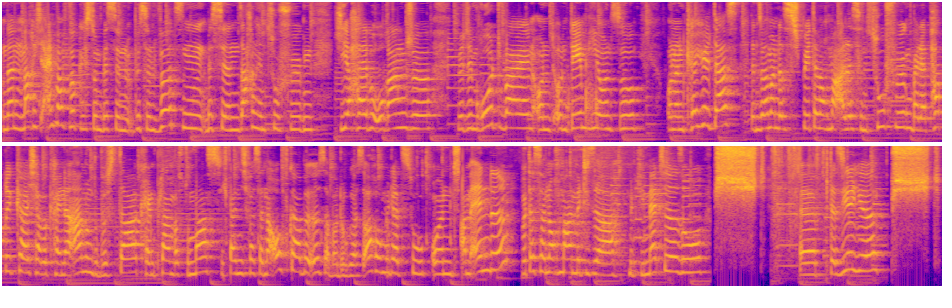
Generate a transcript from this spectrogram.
und dann mache ich einfach wirklich so ein bisschen, bisschen Würzen, ein bisschen Sachen hinzufügen. Hier halbe Orange mit dem Rotwein und, und dem hier und so. Und dann köchelt das. Dann soll man das später nochmal alles hinzufügen. Bei der Paprika, ich habe keine Ahnung, du bist da, kein Plan, was du machst. Ich weiß nicht, was deine Aufgabe ist, aber du gehörst auch irgendwie dazu. Und am Ende wird das dann nochmal mit dieser, mit Limette so, pssst, äh, Petersilie, pssst,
